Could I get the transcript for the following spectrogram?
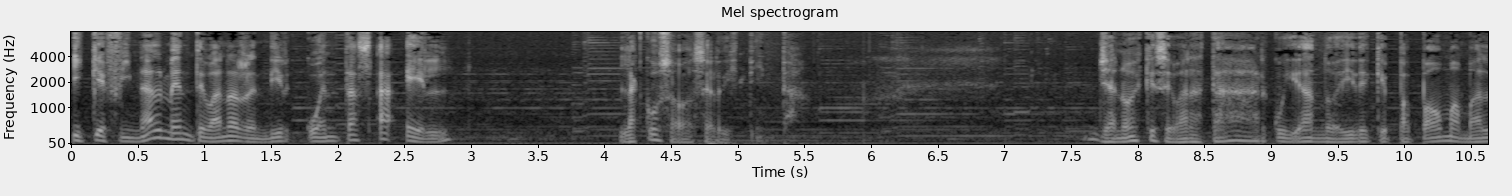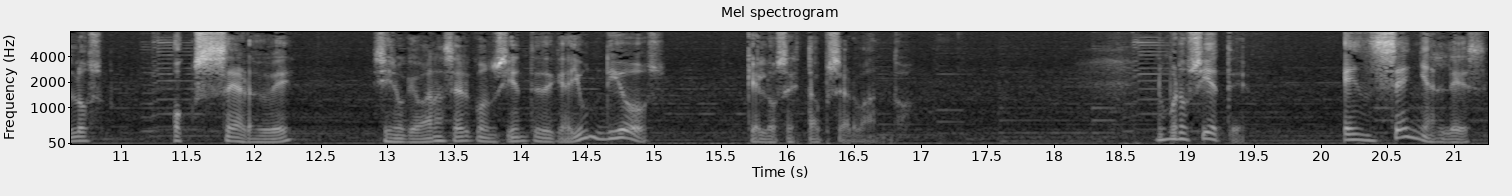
y que finalmente van a rendir cuentas a Él, la cosa va a ser distinta. Ya no es que se van a estar cuidando ahí de que papá o mamá los observe, sino que van a ser conscientes de que hay un Dios que los está observando. Número 7. Enséñales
